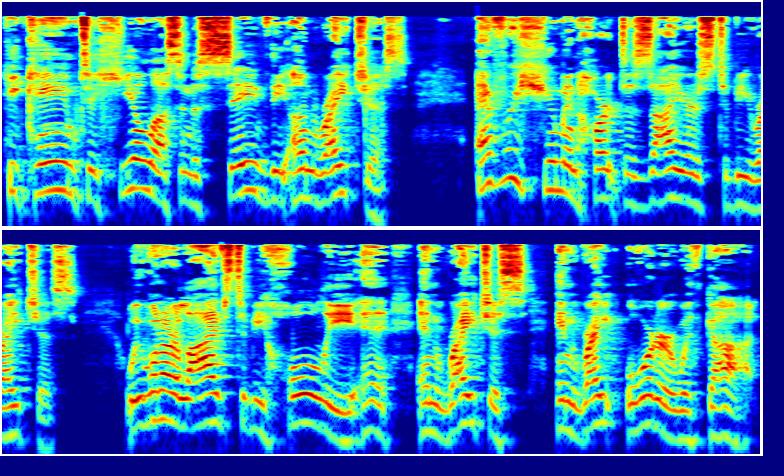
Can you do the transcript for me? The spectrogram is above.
he came to heal us and to save the unrighteous. Every human heart desires to be righteous. We want our lives to be holy and righteous in right order with God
